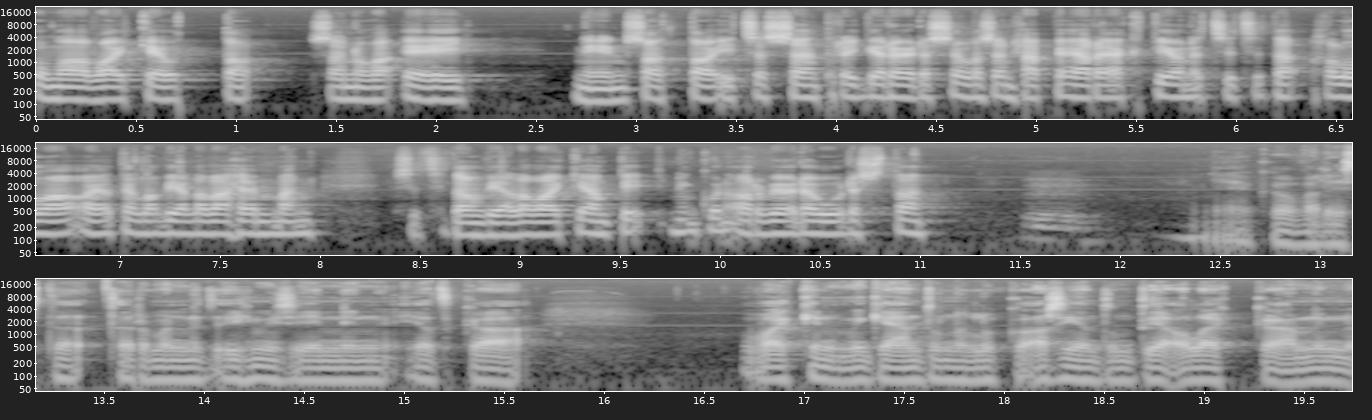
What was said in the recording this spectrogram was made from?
omaa vaikeutta sanoa ei, niin saattaa itsessään triggeröidä sellaisen häpeäreaktion, että sit sitä haluaa ajatella vielä vähemmän, sitten sitä on vielä vaikeampi niin kuin arvioida uudestaan. Mm. On välistä törmännyt ihmisiin, niin jotka vaikka mikään tunnelukko asiantuntija olekaan, niin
